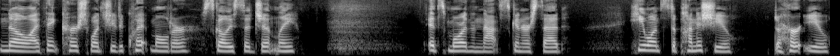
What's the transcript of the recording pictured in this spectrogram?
No, I think Kersh wants you to quit, Mulder, Scully said gently. It's more than that, Skinner said. He wants to punish you, to hurt you.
